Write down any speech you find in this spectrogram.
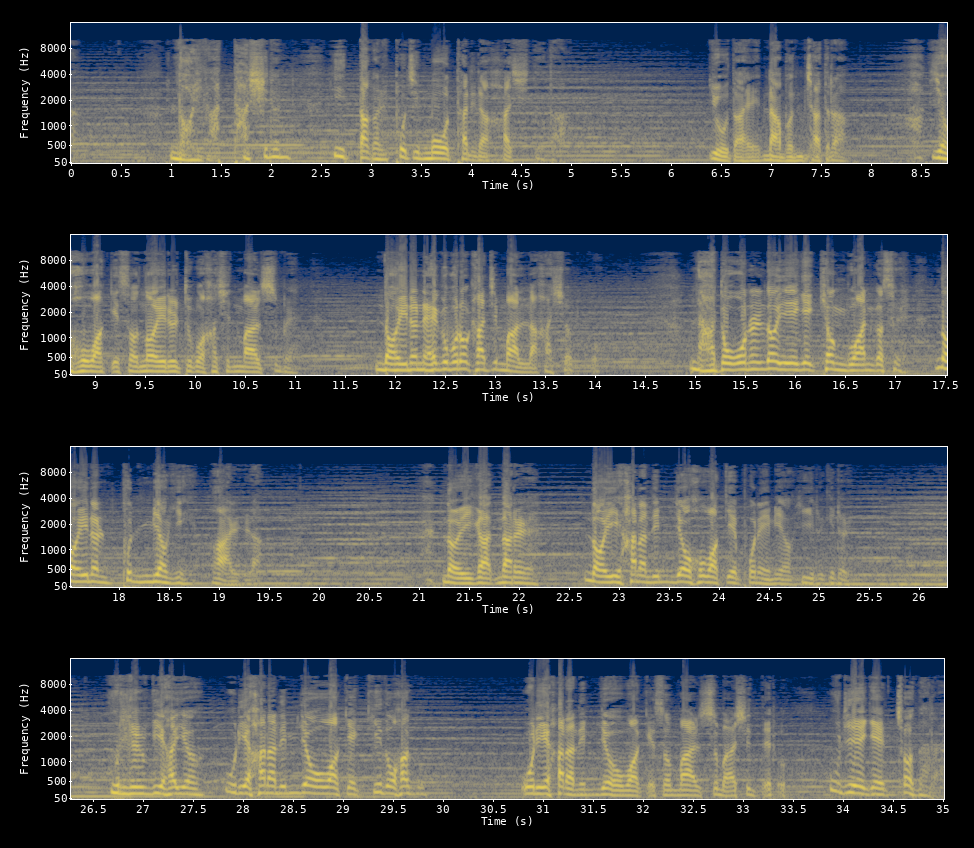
너희가 다시는 이 땅을 보지 못하리라 하시도다. 유다의 남은 자들아 여호와께서 너희를 두고 하신 말씀에 너희는 애굽으로 가지 말라 하셨고 나도 오늘 너희에게 경고한 것을 너희는 분명히 알라. 너희가 나를 너희 하나님 여호와께 보내며 이르기를 우리를 위하여 우리 하나님 여호와께 기도하고 우리 하나님 여호와께서 말씀하신 대로 우리에게 전하라.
